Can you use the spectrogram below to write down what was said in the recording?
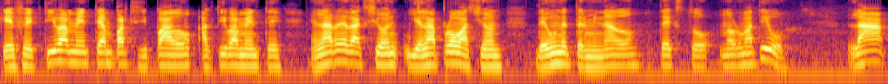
que efectivamente han participado activamente en la redacción y en la aprobación de un determinado texto normativo. La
